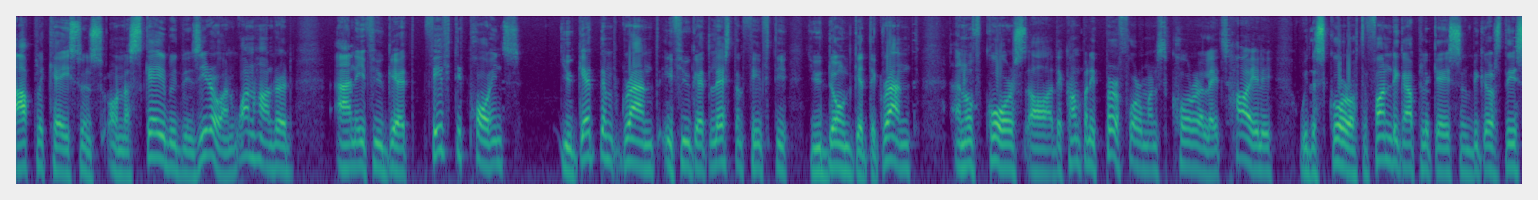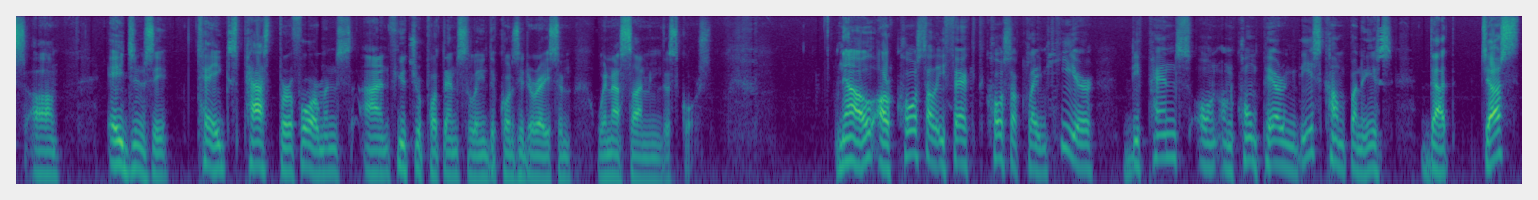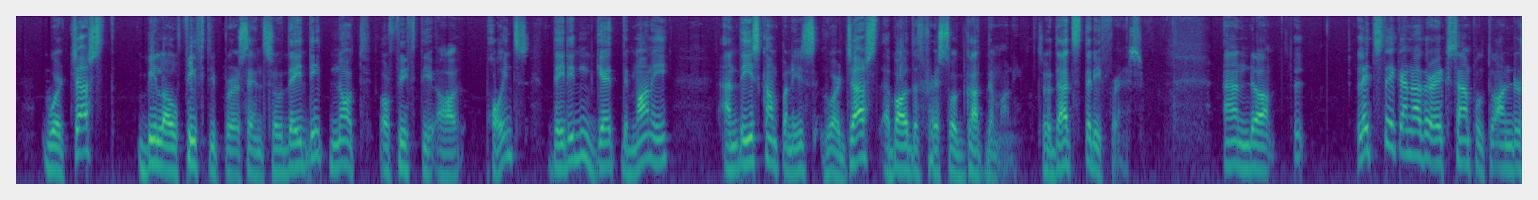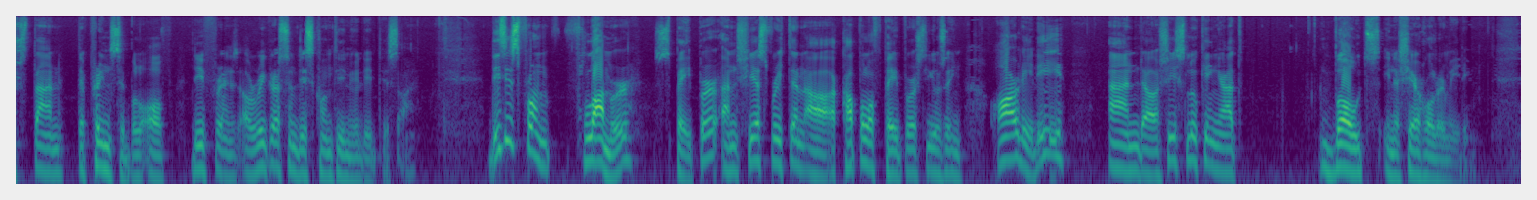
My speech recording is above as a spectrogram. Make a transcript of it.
applications on a scale between 0 and 100 and if you get 50 points you get the grant, if you get less than 50 you don't get the grant and of course uh, the company performance correlates highly with the score of the funding application because this uh, agency takes past performance and future potential into consideration when assigning the scores. Now our causal effect, causal claim here depends on, on comparing these companies that just were just below 50%. So they did not, or 50 uh, points, they didn't get the money and these companies who are just above the threshold got the money. So that's the difference. And uh, let's take another example to understand the principle of difference or regression discontinuity design. This is from Flammer's paper and she has written uh, a couple of papers using RDD and uh, she's looking at votes in a shareholder meeting.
